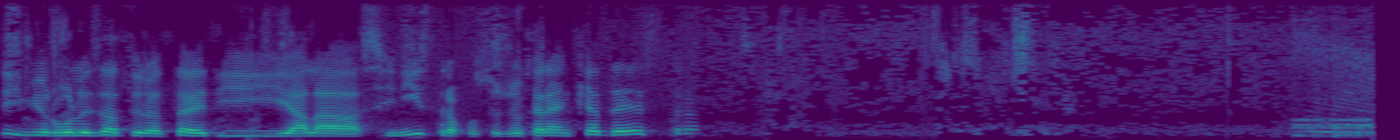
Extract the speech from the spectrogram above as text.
Sì, il mio ruolo esatto in realtà è di ala sinistra, posso giocare anche a destra. Bye.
